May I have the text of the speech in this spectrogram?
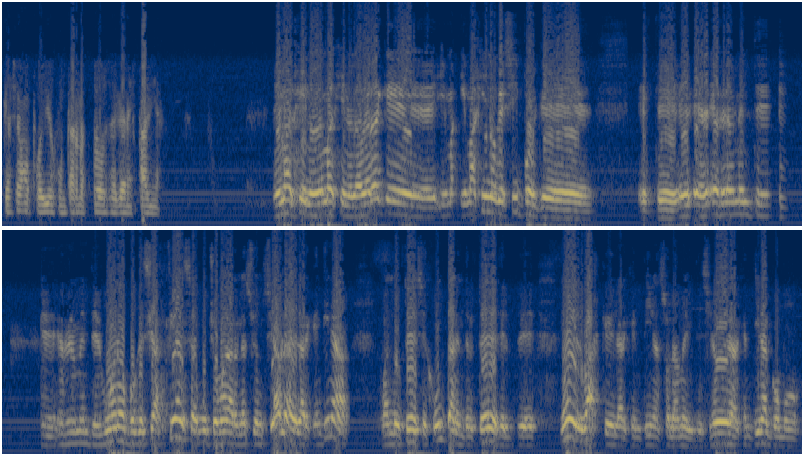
que hayamos podido juntarnos todos acá en España Me imagino, me imagino. La verdad que imagino que sí porque este, es, realmente es realmente bueno porque se afianza mucho más la relación. Se habla de la Argentina cuando ustedes se juntan entre ustedes, del, no del básquet de la Argentina solamente, sino de la Argentina como,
